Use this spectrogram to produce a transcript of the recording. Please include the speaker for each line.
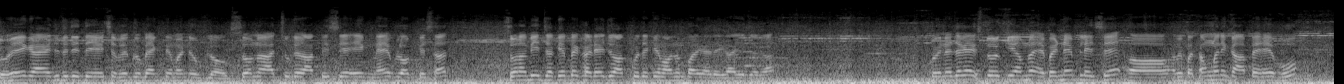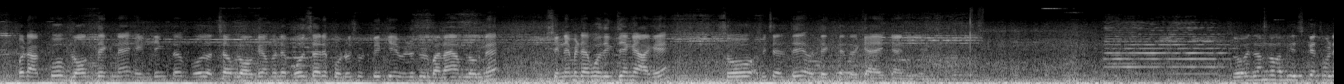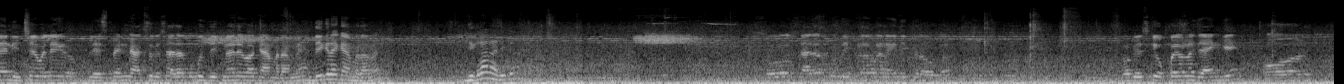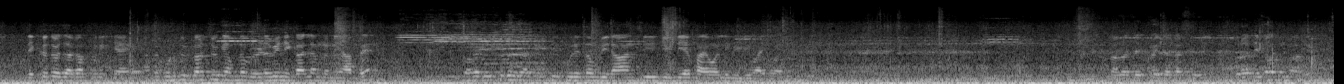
Speaker 1: सो है गाइस दीदी सभी को back to my new vlog so हम आ चुके हैं वापस से एक नए ब्लॉग के साथ। सो हम अभी एक जगह पे खड़े हैं जो आपको देख के मालूम पड़ जाएगा ये जगह। कोई नई जगह एक्सप्लोर किया हमने एबेंडेंट प्लेस है, और अभी बताऊँगा नहीं कहाँ पे है वो बट आपको ब्लॉग देखना है। एंडिंग तक बहुत अच्छा ब्लॉग है। हमने बहुत सारे फोटोशूट भी किए वीडियो शूट बनाया हम लोग ने। सिनेमेट आपको दिख जाएँगे आगे। सो अभी चलते और देखते हैं क्या है, क्या नहीं है। तो वैसे हम लोग अभी इसके थोड़े नीचे वाले प्लेसमेंट में आ चुके शायद आपको कुछ दिखना रहेगा कैमरा में। दिख रहा है कैमरा में?
Speaker 2: दिखा ना दिखा
Speaker 1: तो शायद आपको दिख रहा होगा नहीं दिख रहा होगा। तो अभी इसके ऊपर हम जाएँगे और देखते तो जगह पूरी क्या है। पे फ़ोटो शूट कर चुके हम लोग वीडियो भी निकाले हम लोग यहाँ पे। तो हमें देखते तो जाके पूरी एकदम वीरान सी जी टी एफ़ आई वाली वीडियो आई वाली। तो अगर देखो जगह पूरी पूरा देखा तुम आगे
